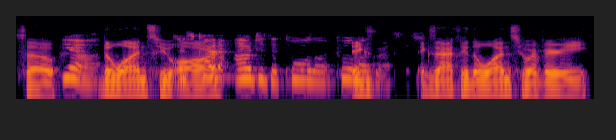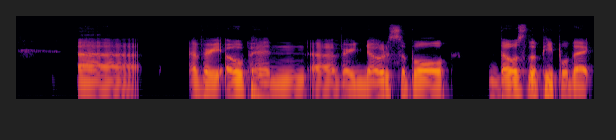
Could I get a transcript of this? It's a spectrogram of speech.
So Yeah. the ones who are cut out the taller, taller Ex- grasses. exactly the ones who are very uh very open uh very noticeable those are the people that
